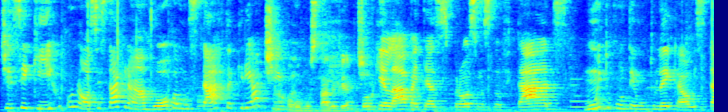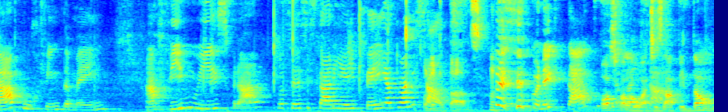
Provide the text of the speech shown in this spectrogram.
de seguir o nosso Instagram, arroba Mustarda Criativa. Arroba mostarda criativa. Porque lá vai ter as próximas novidades, muito conteúdo legal está por fim também. Afirmo isso para vocês estarem aí bem atualizados. Conectados. Conectados. Posso falar o. WhatsApp então?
